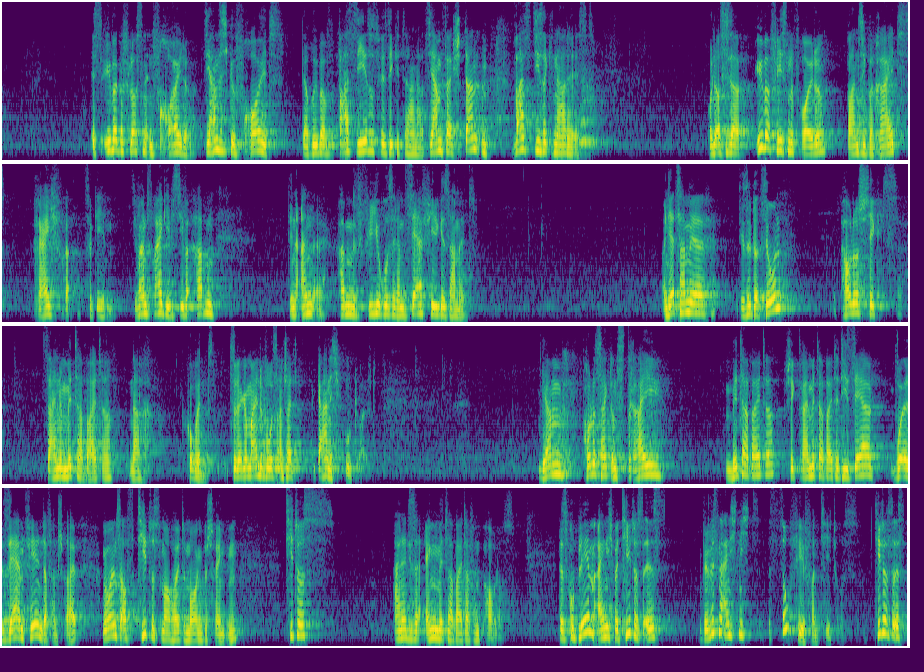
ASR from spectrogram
ist übergeflossen in Freude. Sie haben sich gefreut darüber, was Jesus für sie getan hat. Sie haben verstanden, was diese Gnade ist. Und aus dieser überfließenden Freude waren sie bereit, reich zu geben. Sie waren freigebig. Sie haben, den, haben für Jerusalem sehr viel gesammelt. Und jetzt haben wir die Situation, Paulus schickt seine Mitarbeiter nach Korinth, zu der Gemeinde, wo es anscheinend gar nicht gut läuft. Wir haben, Paulus zeigt uns drei Mitarbeiter, schickt drei Mitarbeiter, die sehr, wo er sehr empfehlend davon schreibt. Wir wollen uns auf Titus mal heute Morgen beschränken. Titus, einer dieser engen Mitarbeiter von Paulus. Das Problem eigentlich bei Titus ist, wir wissen eigentlich nicht so viel von Titus. Titus ist,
